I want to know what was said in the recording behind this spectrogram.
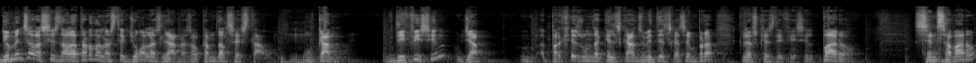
Diumenge a les 6 de la tarda el Nàstic juga a les Llanes, al camp del Sestau. Un camp difícil, ja perquè és un d'aquells camps mítics que sempre creus que és difícil. Però, sense Varo,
